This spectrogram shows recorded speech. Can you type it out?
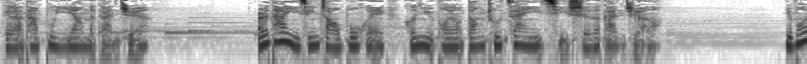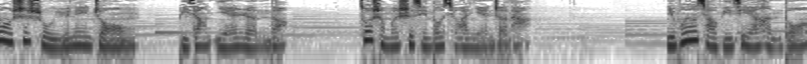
给了他不一样的感觉，而他已经找不回和女朋友当初在一起时的感觉了。女朋友是属于那种比较粘人的，做什么事情都喜欢黏着他。女朋友小脾气也很多，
